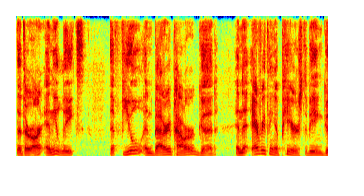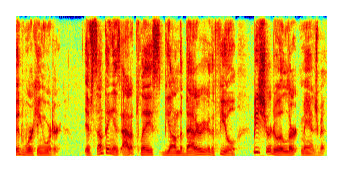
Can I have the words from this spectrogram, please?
that there aren't any leaks, that fuel and battery power are good, and that everything appears to be in good working order. If something is out of place beyond the battery or the fuel, be sure to alert management.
